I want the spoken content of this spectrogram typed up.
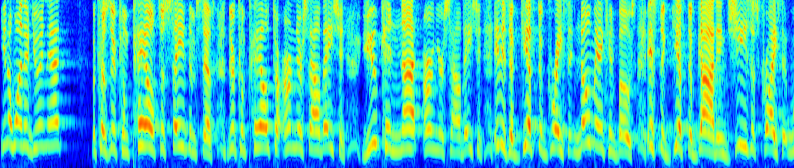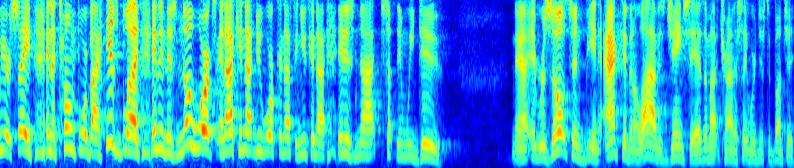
You know why they're doing that? Because they're compelled to save themselves. They're compelled to earn their salvation. You cannot earn your salvation. It is a gift of grace that no man can boast. It's the gift of God in Jesus Christ that we are saved and atoned for by His blood. And it is no works, and I cannot do work enough, and you cannot. It is not something we do. Now, it results in being active and alive, as James says. I'm not trying to say we're just a bunch of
